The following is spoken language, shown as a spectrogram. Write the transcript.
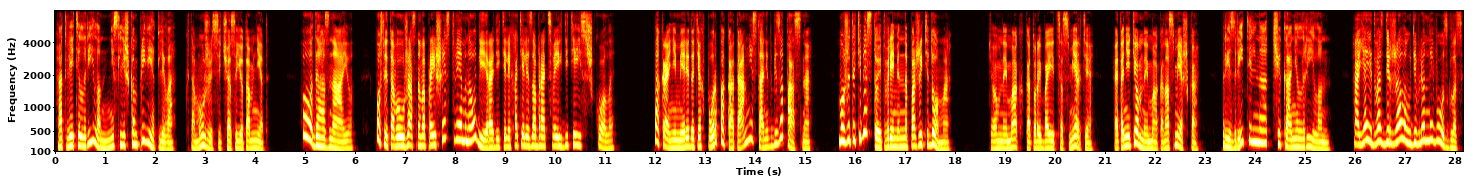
ответил Рилан не слишком приветливо. К тому же сейчас ее там нет. «О, да, знаю. После того ужасного происшествия многие родители хотели забрать своих детей из школы. По крайней мере, до тех пор, пока там не станет безопасно. Может, и тебе стоит временно пожить дома?» «Темный маг, который боится смерти, это не темный маг, а насмешка», — презрительно отчеканил Рилан. А я едва сдержала удивленный возглас.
